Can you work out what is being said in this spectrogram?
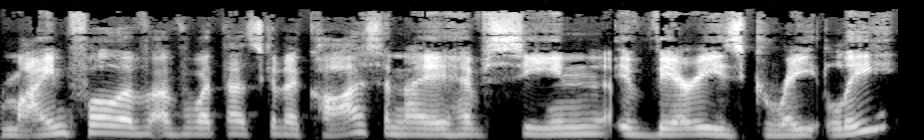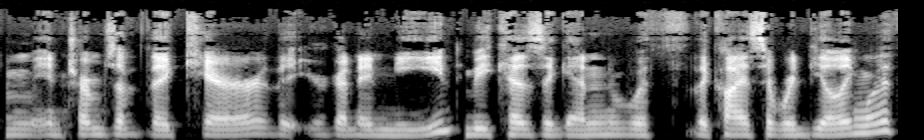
mindful of, of what that's going to cost. And I have seen it varies greatly in terms of the care that you're going to need. Because again, with the clients that we're dealing with,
